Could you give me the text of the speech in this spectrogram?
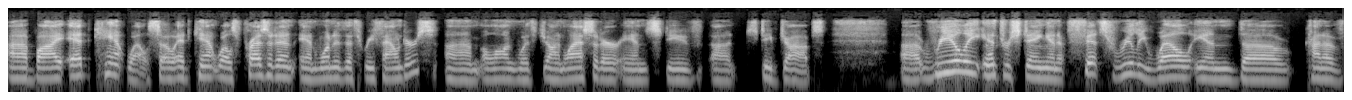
uh, by Ed Catmull. So Ed Catmull's president and one of the three founders, um, along with John Lasseter and Steve uh, Steve Jobs. Uh, really interesting, and it fits really well in the kind of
